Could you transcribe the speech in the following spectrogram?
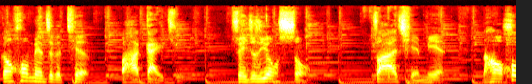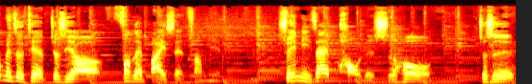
跟后面这个 tip 把它盖住，所以就是用手抓在前面，然后后面这个 tip 就是要放在 bicep 上面。所以你在跑的时候，就是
